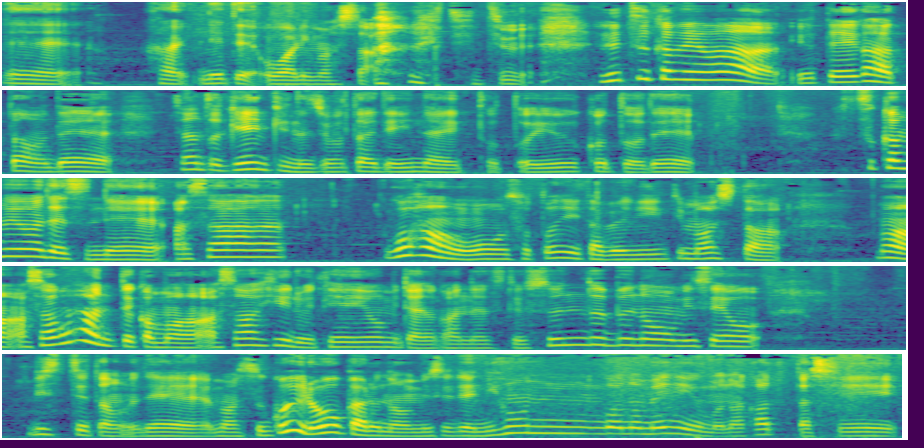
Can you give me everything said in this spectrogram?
えー、はい寝て終わりました。1日目。2日目は予定があったのでちゃんと元気な状態でいないとということで2日目はですね朝ご飯を外に食べに行きました。まあ朝ごはんっていうかまあ朝昼兼用みたいな感じなんですけどスンドゥブのお店を見せてたので、まあ、すごいローカルなお店で日本語のメニューもなかったし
